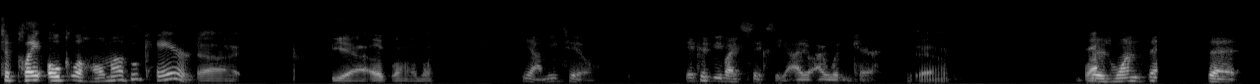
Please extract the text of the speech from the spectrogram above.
To play Oklahoma, who cares? Uh, yeah, Oklahoma. Yeah, me too. It could be by 60. I, I wouldn't care. Yeah. Wow. There's one thing that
